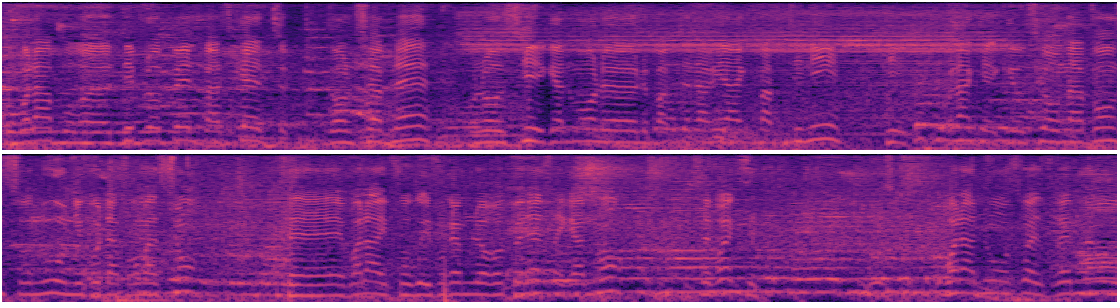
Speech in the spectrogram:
pour, voilà, pour euh, développer le basket dans le Chablais. On a aussi également le, partenariat avec Martini, qui, qui, est aussi en avance sur nous au niveau de la formation. Voilà, il faut, il faut quand même le reconnaître également. C'est vrai que c'est. Voilà, nous on souhaite vraiment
